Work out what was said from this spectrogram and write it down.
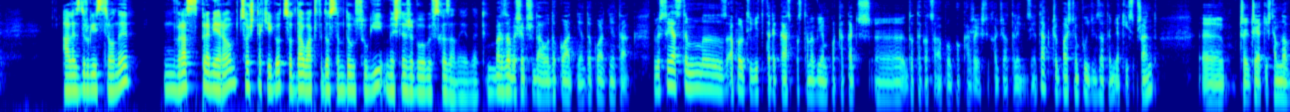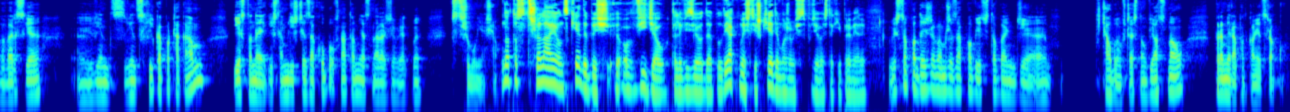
ale z drugiej strony wraz z premierą coś takiego, co da łatwy dostęp do usługi, myślę, że byłoby wskazane jednak. Bardzo by się przydało, dokładnie, dokładnie tak. No wiesz ja z tym z Apple TV 4K postanowiłem poczekać e, do tego, co Apple pokaże, jeśli chodzi o telewizję. Tak, czy właśnie pójdzie za tym jakiś sprzęt, e, czy, czy jakieś tam nowe wersje, e, więc, więc chwilkę poczekam. Jest to na jakiejś tam liście zakupów, natomiast na razie jakby wstrzymuje się. No to strzelając, kiedy byś y, widział telewizję od Apple? Jak myślisz, kiedy możemy się spodziewać takiej premiery? Wiesz co, podejrzewam, że zapowiedź to będzie, chciałbym wczesną wiosną, premiera pod koniec roku.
